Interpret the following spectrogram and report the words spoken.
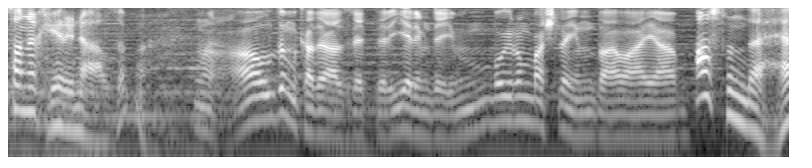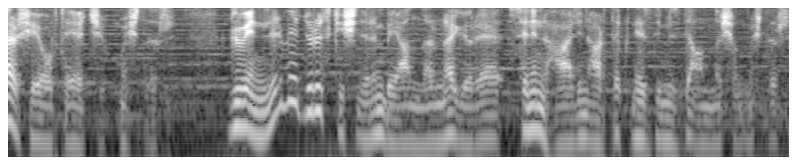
Sanık yerini aldı mı? Ha, aldım kadı hazretleri yerimdeyim. Buyurun başlayın davaya. Aslında her şey ortaya çıkmıştır. Güvenilir ve dürüst kişilerin beyanlarına göre senin halin artık nezdimizde anlaşılmıştır.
